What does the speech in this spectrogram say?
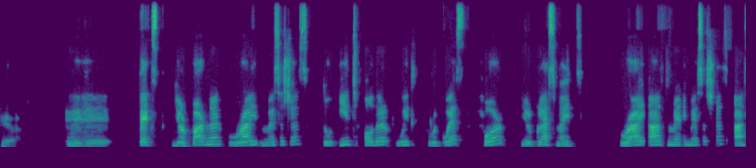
here? Uh, text your partner, write messages to each other with requests for your classmates. Write as many messages as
